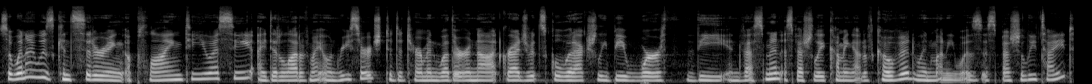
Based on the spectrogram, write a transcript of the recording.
So, when I was considering applying to USC, I did a lot of my own research to determine whether or not graduate school would actually be worth the investment, especially coming out of COVID when money was especially tight.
